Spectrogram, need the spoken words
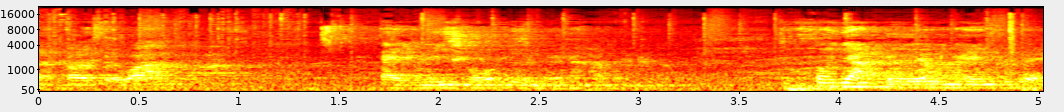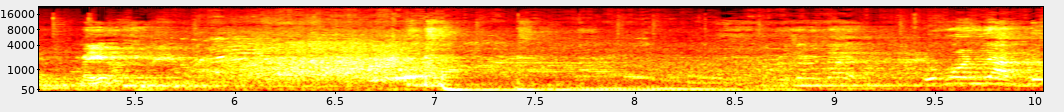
แล้วก็รู้สึกว่าแต่ยังมีโชว์อื่นด้วยนะครับ คนอยากดูยังไงผมไม่ไม่ใช่ไม่ใช่ทุกคนอยากดู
